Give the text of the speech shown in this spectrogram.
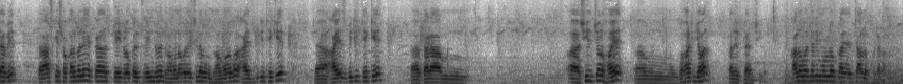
যাবে। তারা আজকে সকালবেলায় একটা ট্রেন, লোকাল ট্রেন ধরে ধর্মনগর এসেছিল এবং ধর্মনগর আইএসবিটি থেকে আইএসবিটি থেকে তারা শিলচর হয়ে গুয়াহাটি যাওয়ার তাদের প্ল্যান ছিল। কালোবাজারি মূল্য প্রায় চার লক্ষ টাকা। হবে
